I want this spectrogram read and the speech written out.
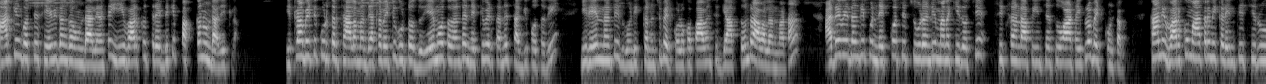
మార్కింగ్ వచ్చేసి ఏ విధంగా ఉండాలి అంటే ఈ వర్క్ థ్రెడ్కి పక్కన ఉండాలి ఇట్లా. ఇట్లా పెట్టి కుడతారు చాలా మంది అట్లా పెట్టి కుట్టొద్దు. ఏమవుతుంది అంటే నెక్కి పెడితే అనేది తగ్గిపోతుంది. ఇది ఏంటంటే ఇదిగోండి ఇక్కడ నుంచి పెట్టుకోవాలి. ఒక పావించి గ్యాప్తో రావాలన్నమాట. అదే విధంగా ఇప్పుడు నెక్ వచ్చి చూడండి మనకి ఇది వచ్చి సిక్స్ అండ్ హాఫ్ ఇంచెస్ ఆ టైప్లో పెట్టుకుంటాం. కానీ వర్క్ మాత్రం ఇక్కడ ఎంత ఇచ్చిర్రు?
